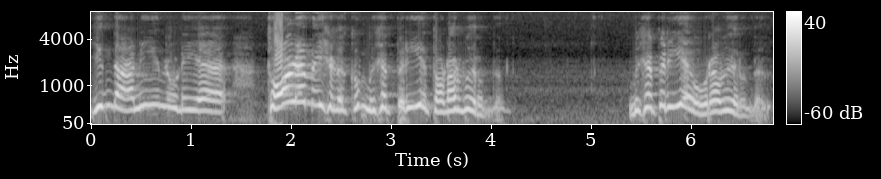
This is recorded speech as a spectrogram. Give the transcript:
இந்த அணியினுடைய தோழமைகளுக்கும் மிகப்பெரிய தொடர்பு இருந்தது. மிகப்பெரிய உறவு இருந்தது.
